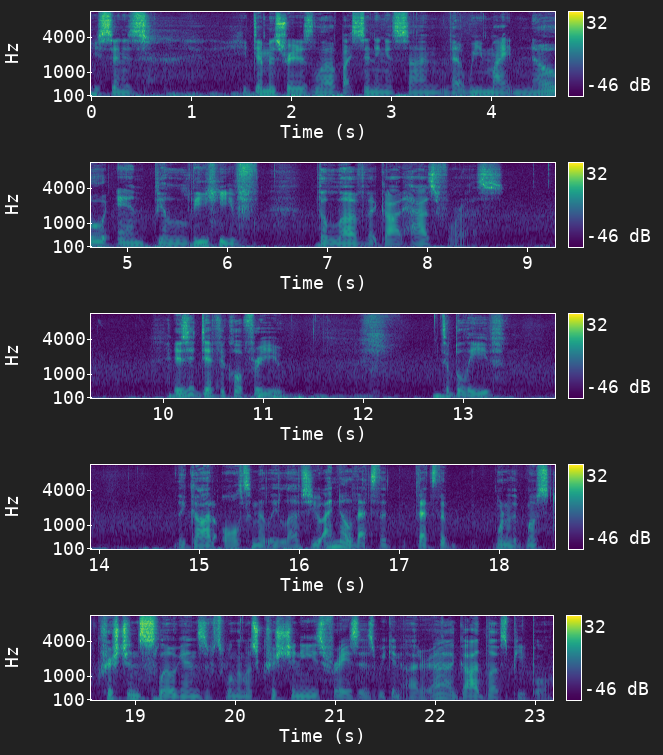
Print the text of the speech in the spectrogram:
He sent His. He demonstrated his love by sending his son that we might know and believe the love that God has for us. Is it difficult for you to believe that God ultimately loves you? I know that's the that's the one of the most Christian slogans. It's one of the most Christianese phrases we can utter. Ah, God loves people.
